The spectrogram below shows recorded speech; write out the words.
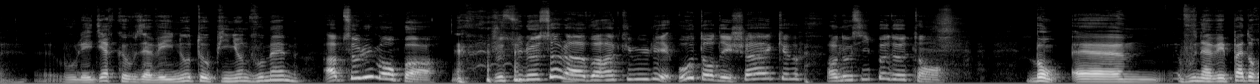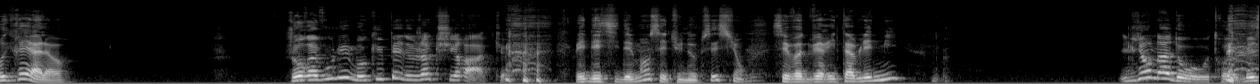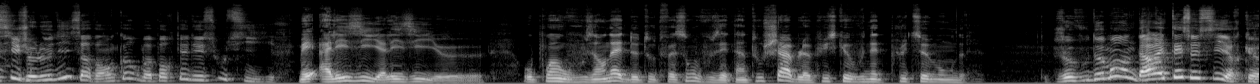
vous voulez dire que vous avez une autre opinion de vous-même? Absolument pas. Je suis le seul à avoir accumulé autant d'échecs en aussi peu de temps. Bon, euh, vous n'avez pas de regrets alors? J'aurais voulu m'occuper de Jacques Chirac. Mais décidément, c'est une obsession. C'est votre véritable ennemi Il y en a d'autres, mais si je le dis, ça va encore m'apporter des soucis. Mais allez-y, allez-y. euh, au point où vous en êtes, de toute façon, vous êtes intouchable, puisque vous n'êtes plus de ce monde. Je vous demande d'arrêter ce cirque.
